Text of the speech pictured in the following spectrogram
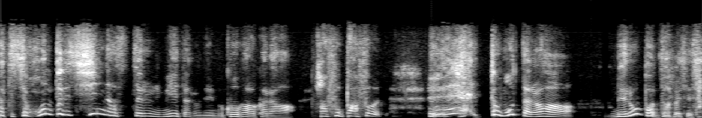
私本当にシンナー吸ってるように見えたのね、向こう側から。パフパフ。ええー、と思ったら、メロンパン食べてた。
